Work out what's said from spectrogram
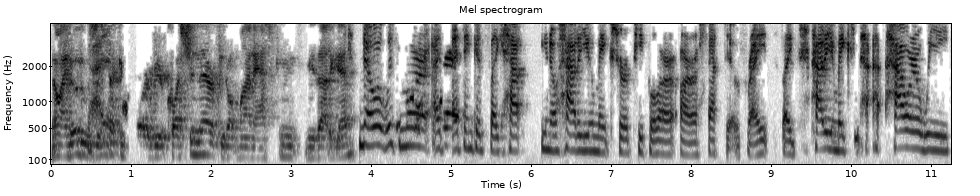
Now, I know there was a second part of your question there. If you don't mind asking me that again. No, it was more. I, I think it's like how you know how do you make sure people are are effective, right? Like how do you make how are we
